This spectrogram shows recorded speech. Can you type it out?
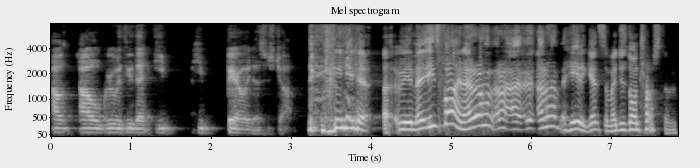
I'll I'll agree with you that he he barely does his job. yeah, I mean, he's fine. I don't, have, I don't, I don't have hate against him. I just don't trust him.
